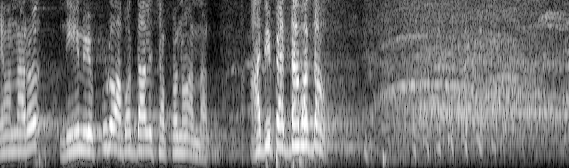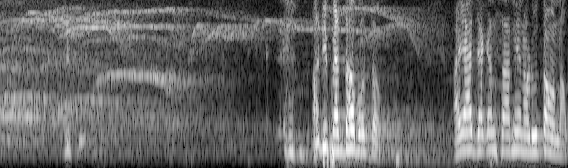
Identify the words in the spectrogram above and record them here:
ఏమన్నారు? నేను ఎప్పుడూ అబద్ధాలు చెప్పను అన్నారు. అది పెద్ద అబద్ధం. అది పెద్ద అబద్ధం. అయా జగన్ సార్ నేను అడుగుతా ఉన్నాం.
